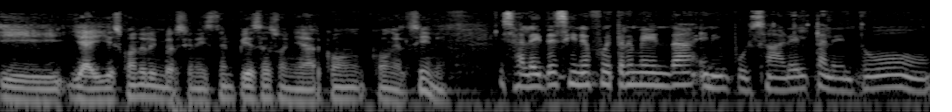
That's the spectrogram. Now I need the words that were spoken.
Y, y ahí es cuando el inversionista empieza a soñar con, con el cine. Esa ley de cine fue tremenda en impulsar el talento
